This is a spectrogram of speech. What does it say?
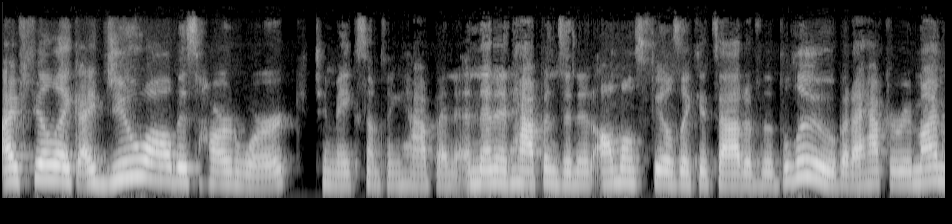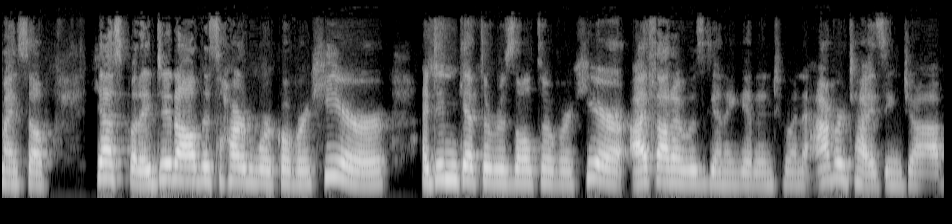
I feel like I do all this hard work to make something happen, and then it happens, and it almost feels like it's out of the blue. But I have to remind myself, yes, but I did all this hard work over here. I didn't get the result over here. I thought I was going to get into an advertising job.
